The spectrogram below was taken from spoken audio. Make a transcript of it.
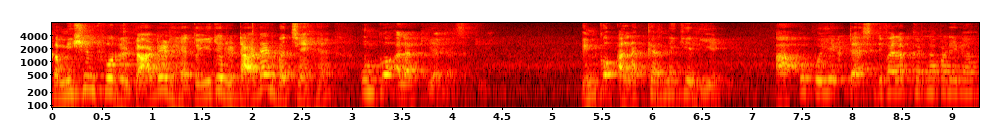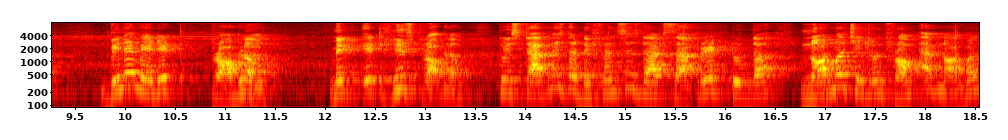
कमीशन फॉर रिटार्डेड है तो ये जो रिटार्डेड बच्चे हैं, उनको अलग किया जा सके। इनको अलग करने के लिए आपको कोई एक टेस्ट डिवेलप करना पड़ेगा। Binet made it problem made it his problem to establish the differences that separate to the normal children from abnormal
